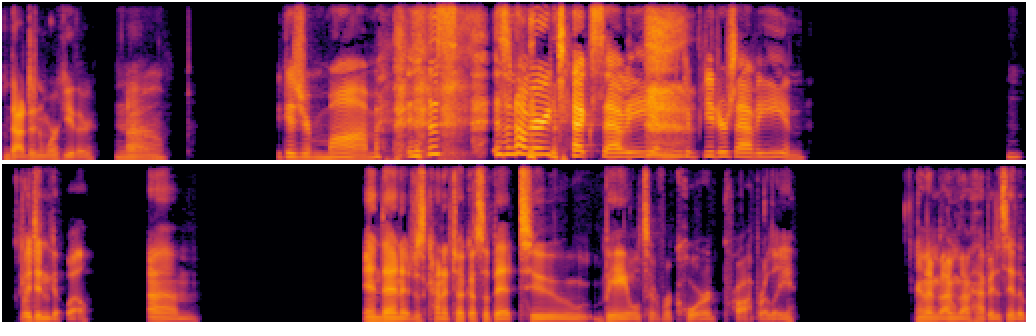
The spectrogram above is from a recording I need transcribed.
That didn't work either. No. Um, because your mom is is not very tech savvy and computer savvy and it didn't go well. Um and then it just kind of took us a bit to be able to record properly. And I'm, I'm i'm happy to say that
